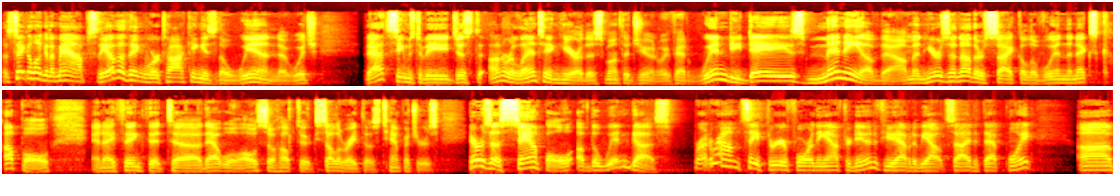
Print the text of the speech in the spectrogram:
Let's take a look at the maps. The other thing we're talking is the wind, which that seems to be just unrelenting here this month of June. We've had windy days, many of them, and here's another cycle of wind, the next couple, and I think that uh, that will also help to accelerate those temperatures. Here's a sample of the wind gusts, right around, say, 3 or 4 in the afternoon, if you happen to be outside at that point. Uh,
